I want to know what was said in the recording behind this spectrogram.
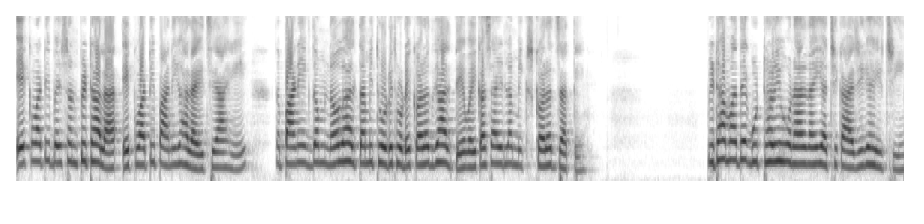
एक वाटी बेसन पिठाला एक वाटी पाणी घालायचे आहे. तर पाणी एकदम न घालता मी थोडे थोडे करत घालते. व एका साईडला मिक्स करत जाते. पिठामध्ये गुठळी होणार नाही याची काळजी घ्यायची.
